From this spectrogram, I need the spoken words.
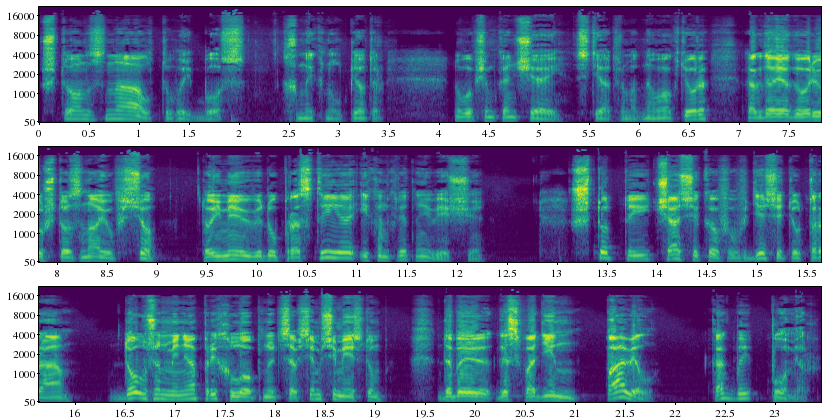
«Что он знал, твой босс?» — хмыкнул Петр. «Ну, в общем, кончай с театром одного актера. Когда я говорю, что знаю все, то имею в виду простые и конкретные вещи» что ты часиков в десять утра должен меня прихлопнуть со всем семейством, дабы господин Павел как бы помер.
